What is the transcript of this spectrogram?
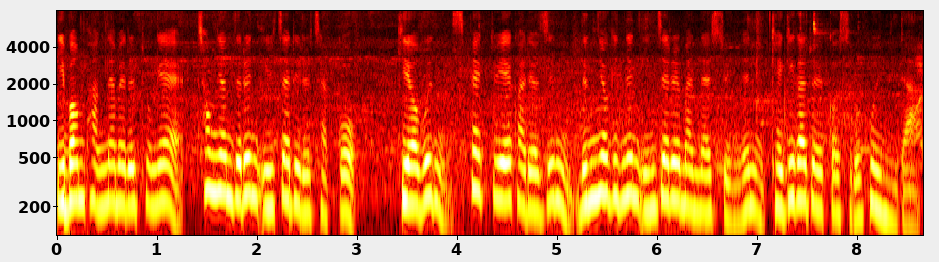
이번 박람회를 통해 청년들은 일자리를 찾고 기업은 스펙 뒤에 가려진 능력 있는 인재를 만날 수 있는 계기가 될 것으로 보입니다.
